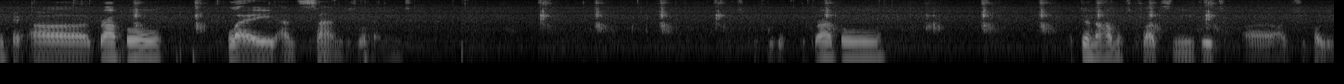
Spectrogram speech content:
Okay, uh, gravel, clay, and sand is what I need. The gravel. I don't know how much cloud's needed. Uh, I should probably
